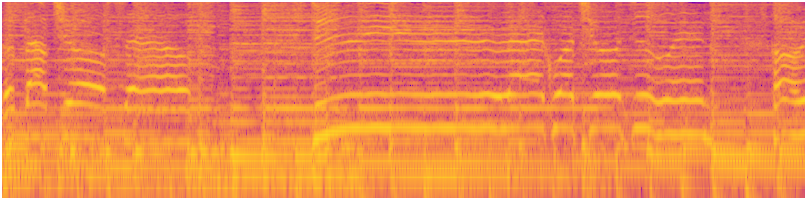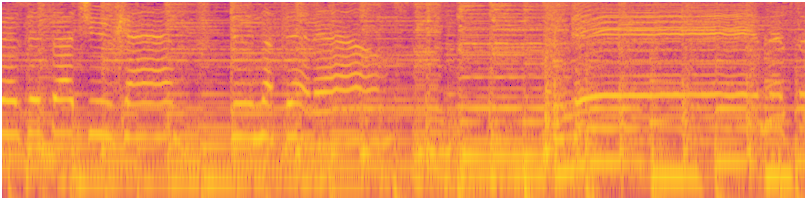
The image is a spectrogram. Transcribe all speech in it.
about yourself? Do you like what you're doing? Or is it that you can do nothing else? Hey, Mr.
